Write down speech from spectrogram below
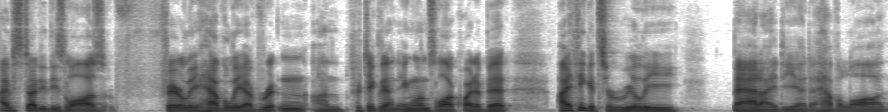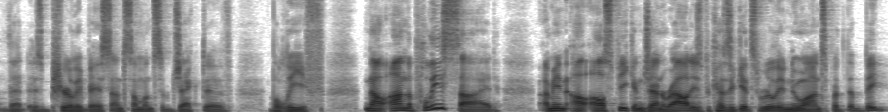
I've studied these laws fairly heavily. I've written on particularly on England's law quite a bit. I think it's a really bad idea to have a law that is purely based on someone's subjective belief. Now, on the police side, I mean, I'll, I'll speak in generalities because it gets really nuanced. But the big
